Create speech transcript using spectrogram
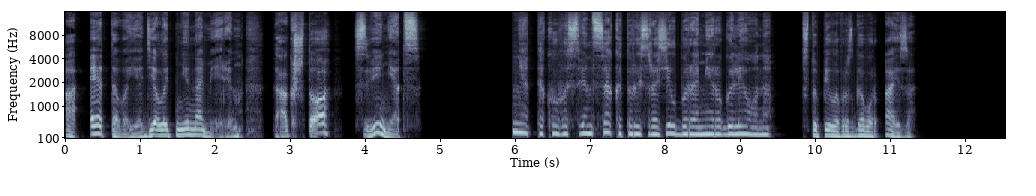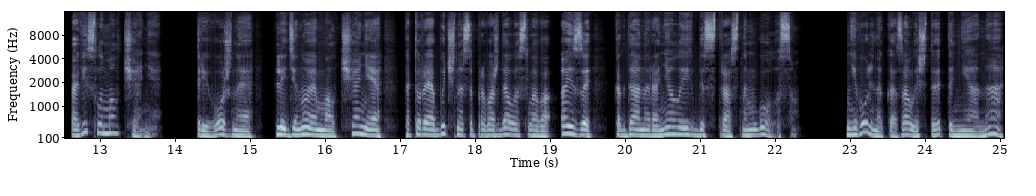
«А этого я делать не намерен, так что свинец». «Нет такого свинца, который сразил бы Рамиро Галеона», — вступила в разговор Айза. Повисло молчание. Тревожное, ледяное молчание, которое обычно сопровождало слова Айзы, когда она роняла их бесстрастным голосом. Невольно казалось, что это не она,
